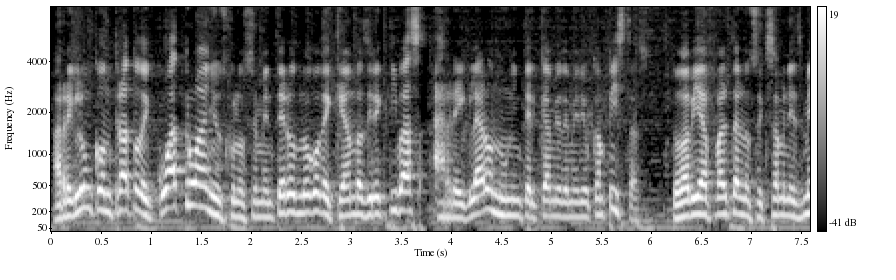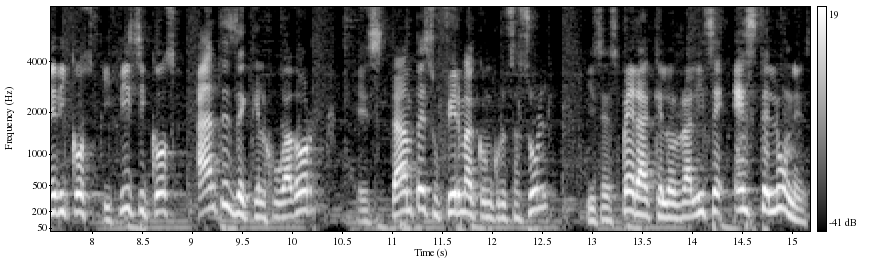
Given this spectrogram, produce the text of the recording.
arregló un contrato de cuatro años con los cementeros luego de que ambas directivas arreglaron un intercambio de mediocampistas. Todavía faltan los exámenes médicos y físicos antes de que el jugador estampe su firma con Cruz Azul y se espera que los realice este lunes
